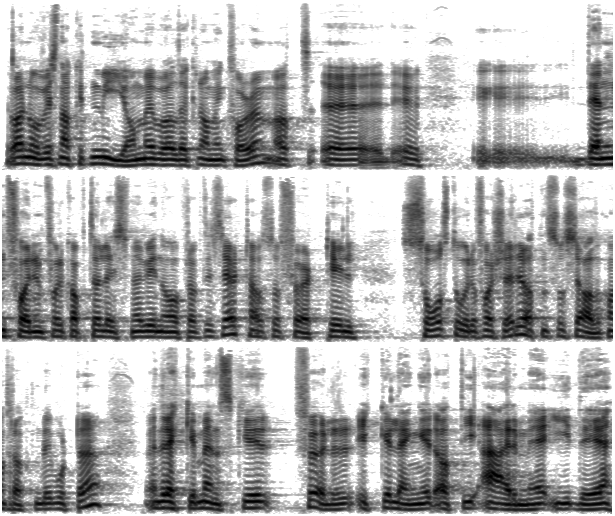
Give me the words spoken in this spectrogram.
det var noe vi snakket mye om i World Economic Forum. at uh, Den form for kapitalisme vi nå har praktisert, har altså ført til så store forskjeller at den sosiale kontrakten blir borte. En rekke mennesker føler ikke lenger at de er med i det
